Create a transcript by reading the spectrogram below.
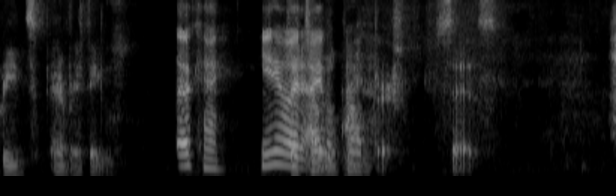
reads everything okay you know the what i'm teleprompter says.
